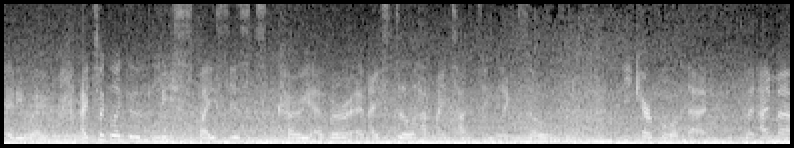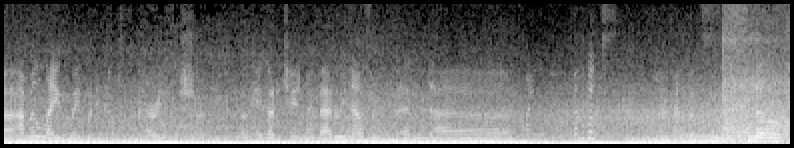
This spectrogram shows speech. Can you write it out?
Anyway, I took like the least spiciest curry ever and I still have my tongue tingling, so be careful of that. But I'm a, I'm a lightweight sure. Okay, gotta change my battery now for, and uh, find, the, find the books. Find the books. Smells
